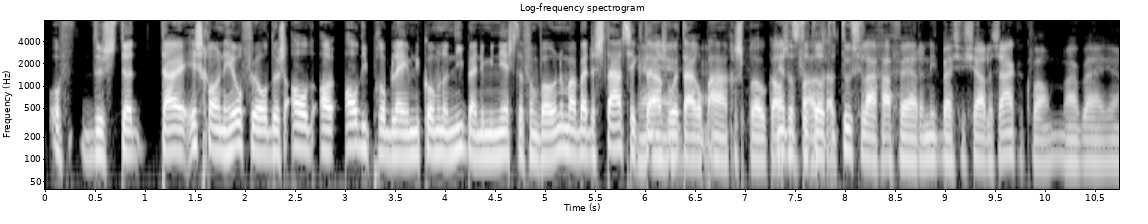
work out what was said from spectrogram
Of, dus dat, daar is gewoon heel veel. Dus al, al, al die problemen die komen dan niet bij de minister van Wonen, maar bij de staatssecretaris Ja, ja, wordt daarop ja. aangesproken. Als Net als dat, dat de toeslagenaffaire niet bij sociale zaken kwam, maar bij... eh,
